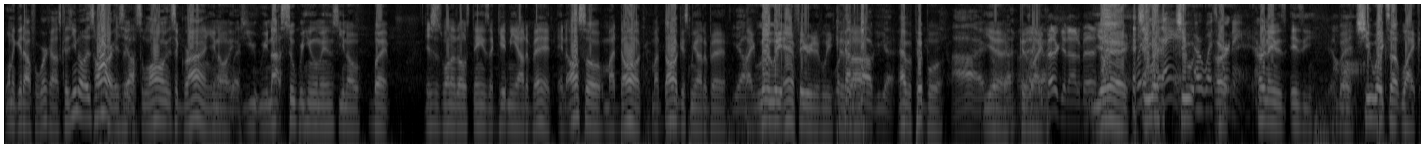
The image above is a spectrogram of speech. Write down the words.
want to get out for workouts because you know it's hard. It's, Yeah. a, it's a long, it's a grind. You No know, you we're not superhumans. You know, but it's just one of those things that get me out of bed. And also my dog, my dog gets me out of bed. Yeah. Like literally and figuratively. What 'cause, kind of uh, dog you got? I have a pit bull. All right. Yeah, Because Yeah, like- you better get out of bed. Yeah, What's she his wa- name? she Or what's her name? Her name is Izzy, but she wakes up like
